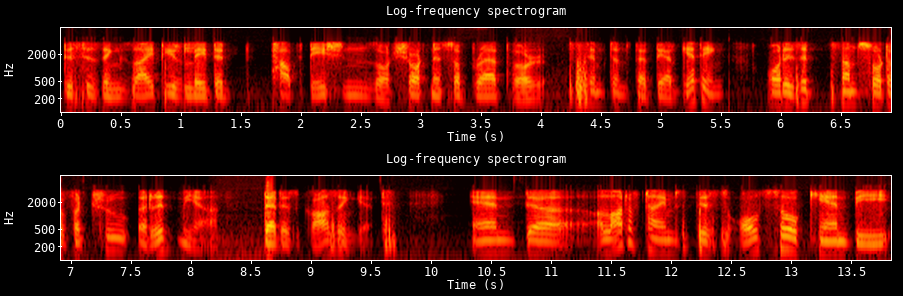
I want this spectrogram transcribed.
this is anxiety related palpitations or shortness of breath or symptoms that they are getting, or is it some sort of a true arrhythmia that is causing it? And uh, a lot of times, this also can be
